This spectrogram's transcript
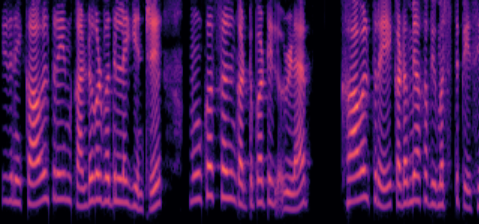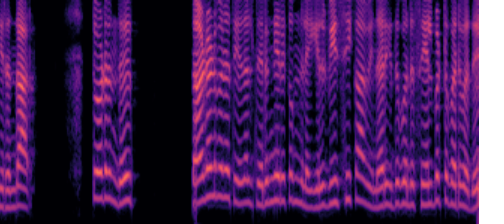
இதனை காவல்துறையும் கண்டுகொள்வதில்லை என்று மு. க. ஸ்டாலின் கட்டுப்பாட்டில் உள்ள காவல்துறையை கடுமையாக விமர்சித்து பேசியிருந்தார். தொடர்ந்து நாடாளுமன்ற தேர்தல் நெருங்கியிருக்கும் நிலையில் விசிகாவினர் சி. இதுபோன்று செயல்பட்டு வருவது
